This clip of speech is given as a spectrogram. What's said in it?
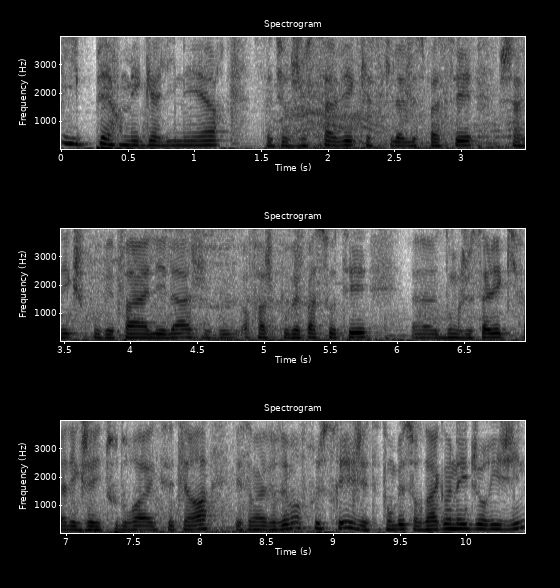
hyper méga linéaire, c'est-à-dire je savais qu'est-ce qu'il allait se je savais que je pouvais pas aller là, je, enfin je pouvais pas sauter, euh, donc je savais qu'il fallait que j'aille tout droit, etc. Et ça m'avait vraiment frustré, j'étais tombé sur Dragon Age Origin,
